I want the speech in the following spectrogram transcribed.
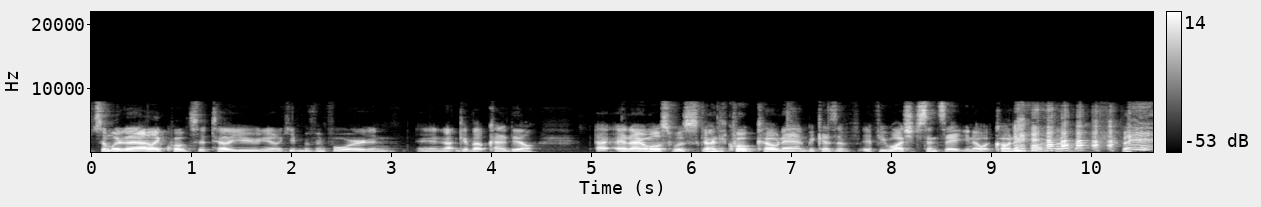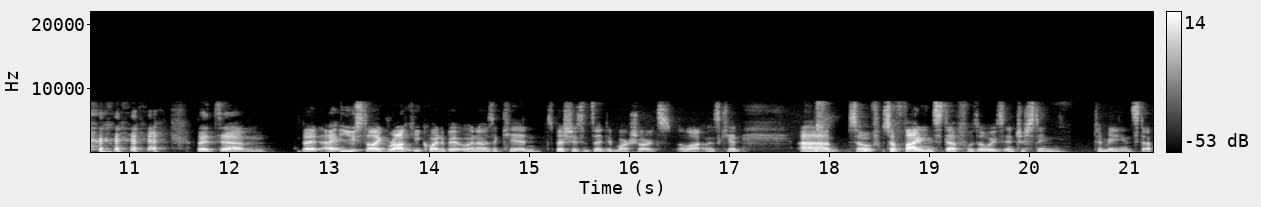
similar to that, I like quotes that tell you, you know, to keep moving forward and and not give up, kind of deal. And I almost was going to quote Conan because of if you watched Sense8, you know what Conan quote talking about. but um, but I used to like Rocky quite a bit when I was a kid, especially since I did martial arts a lot when I was a kid. Um, so so fighting stuff was always interesting to me and stuff.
